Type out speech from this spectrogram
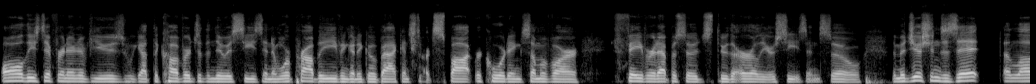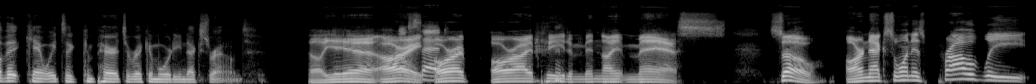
all these different interviews. We got the coverage of the newest season, and we're probably even going to go back and start spot recording some of our favorite episodes through the earlier season. So the magicians is it. I love it. Can't wait to compare it to Rick and Morty next round. Oh yeah. All Well right. said. All right. R.I.P. to Midnight Mass. So our next one is probably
